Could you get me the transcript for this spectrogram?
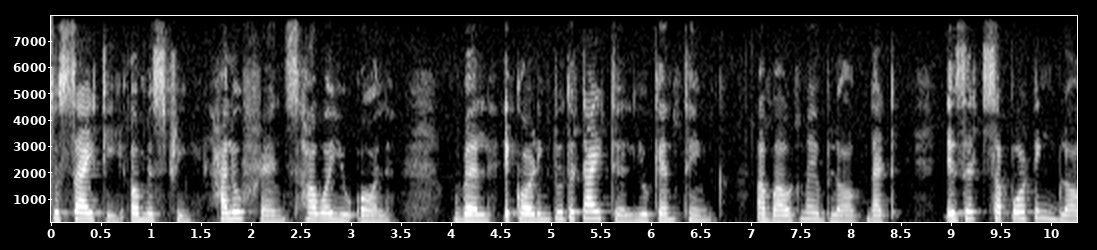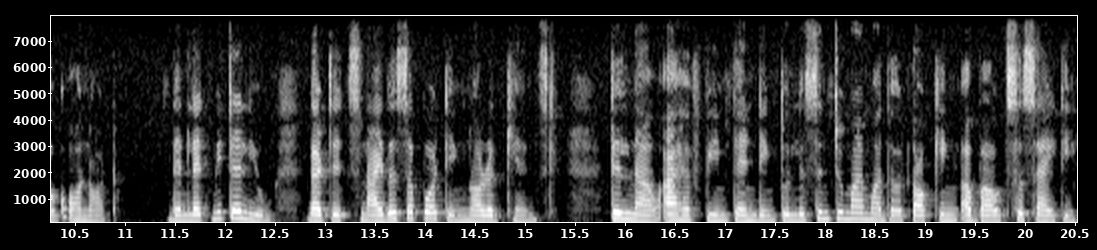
Society, a mystery. Hello, friends, how are you all? Well, according to the title, you can think about my blog that is it supporting blog or not? Then let me tell you that it's neither supporting nor against. Till now, I have been tending to listen to my mother talking about society.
